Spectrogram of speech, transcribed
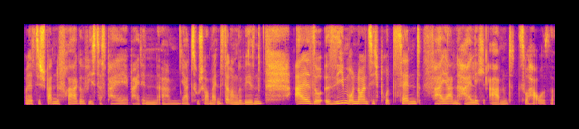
Und jetzt die spannende Frage, wie ist das bei, bei den ähm, ja, Zuschauern bei Instagram gewesen? Also 97 Prozent feiern Heiligabend zu Hause.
